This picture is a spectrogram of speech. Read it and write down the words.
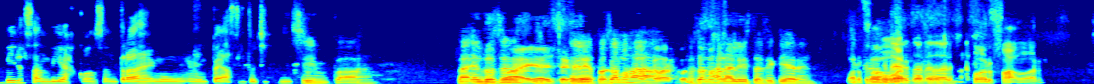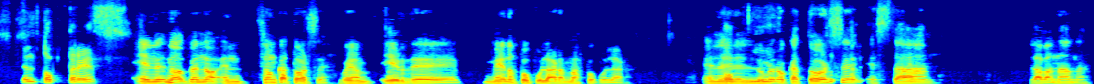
de mil sandías concentradas en un, en un pedacito chiquito. Sin paja. Entonces, eh, pasamos, a, pasamos a la lista si quieren. Por Creo que- favor, Dale, dale, dale. por favor. El top 3. En- no, bueno, en, son 14. Voy a ir de menos popular a más popular. En Top el 10. número 14 está la banana.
